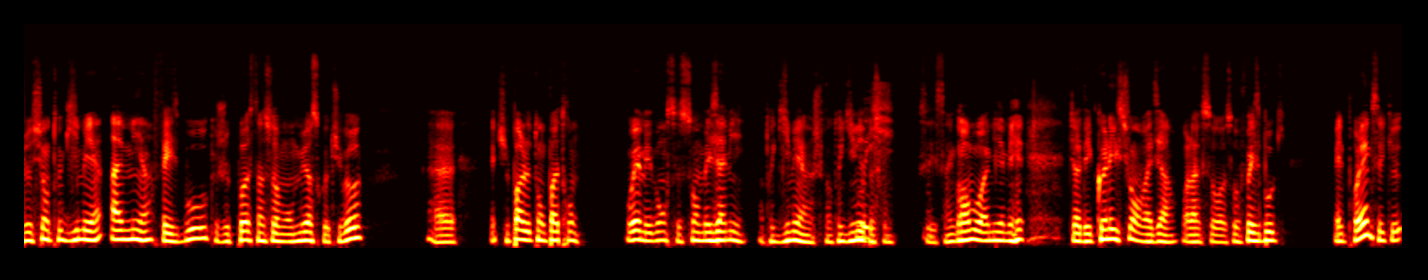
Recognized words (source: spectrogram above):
je suis entre guillemets ami hein, Facebook, je poste hein, sur mon mur ce que tu veux, euh, et tu parles de ton patron. Ouais, mais bon, ce sont mes amis, entre guillemets, hein, je fais entre guillemets Oui. parce que c'est un grand mot, ami, mais tu as des connexions, on va dire, voilà, sur, sur Facebook. Mais le problème, c'est que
